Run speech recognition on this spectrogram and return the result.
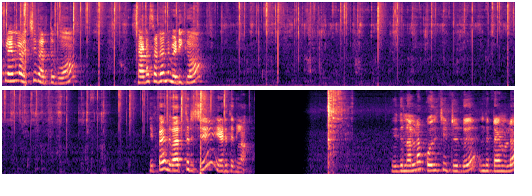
ஃப்ளேமில் வச்சு வறுத்துக்குவோம். சட சடன்னு வெடிக்கும். இப்போ இது வறுத்துருச்சு எடுத்துக்கலாம். இது நல்லா கொதிச்சிட்ருக்கு. இந்த டைமில்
